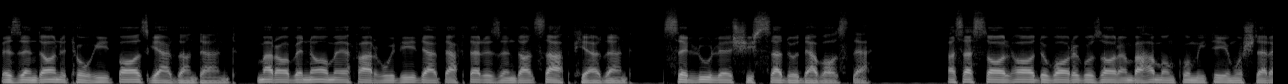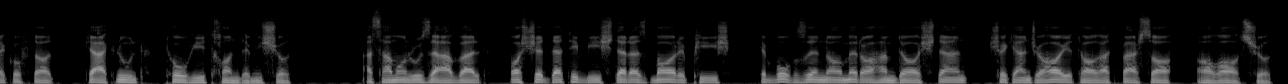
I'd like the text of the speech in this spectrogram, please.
به زندان توحید بازگرداندند مرا به نام فرهودی در دفتر زندان ثبت کردند سلول 612 پس از سالها دوباره گذارم به همان کمیته مشترک افتاد که اکنون توحید خوانده می‌شد. از همان روز اول با شدت بیشتر از بار پیش که بغض نامه را هم داشتند شکنجه های طاقت فرسا آغاز شد.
